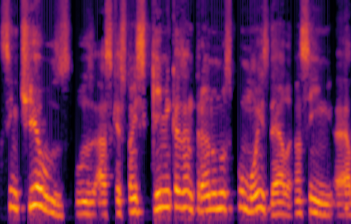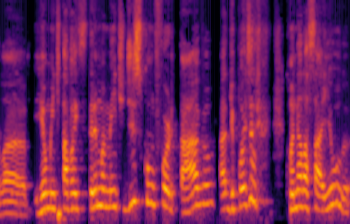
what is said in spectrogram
sentia os, os as questões químicas entrando nos pulmões dela. Então, assim, ela realmente estava extremamente desconfortável. Ah, depois, quando ela saiu,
